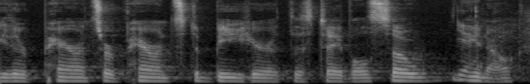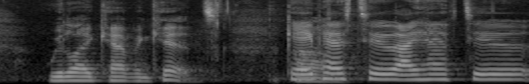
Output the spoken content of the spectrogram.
either parents or parents to be here at this table. So Yeah. you know, we like having kids. Gabe Um, has two. I have two.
